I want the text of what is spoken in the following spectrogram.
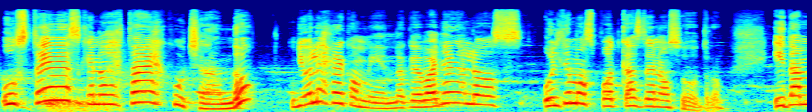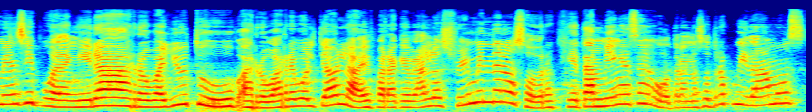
ustedes que nos están escuchando, yo les recomiendo que vayan a los últimos podcasts de nosotros. Y también si pueden ir a arroba YouTube, arroba revolteado live, para que vean los streaming de nosotros, que también esa es otra. Nosotros cuidamos...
